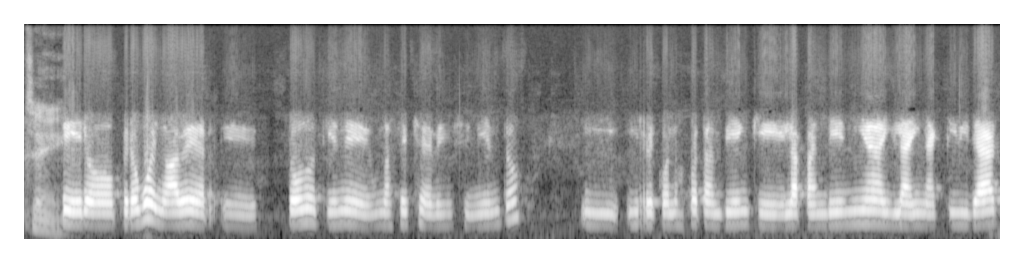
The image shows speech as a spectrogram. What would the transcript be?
Sí. Pero, pero bueno, a ver, eh, todo tiene una fecha de vencimiento y, y reconozco también que la pandemia y la inactividad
